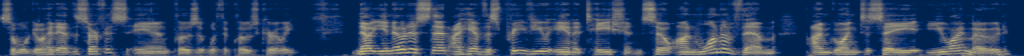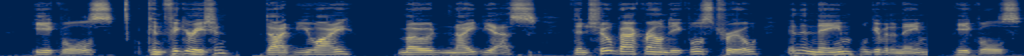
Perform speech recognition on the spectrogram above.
So we'll go ahead and add the surface and close it with a closed curly. Now you notice that I have this preview annotation. So on one of them, I'm going to say UI mode equals configuration dot UI mode night yes. Then show background equals true. And the name, we'll give it a name, equals,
